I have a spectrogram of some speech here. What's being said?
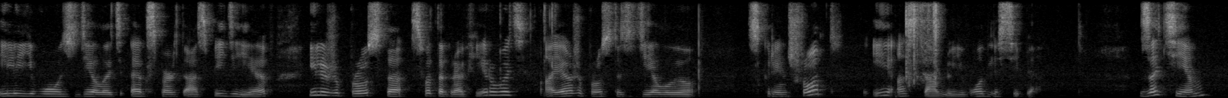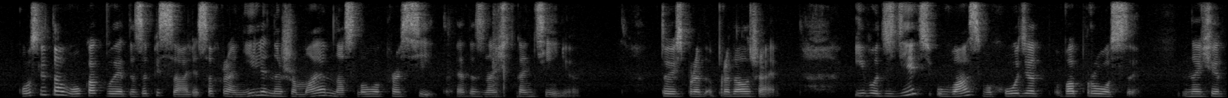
или его сделать export as PDF, или же просто сфотографировать, а я же просто сделаю скриншот и оставлю его для себя. Затем После того, как вы это записали, сохранили, нажимаем на слово Proceed. Это значит Continue. То есть продолжаем. И вот здесь у вас выходят вопросы. Значит,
